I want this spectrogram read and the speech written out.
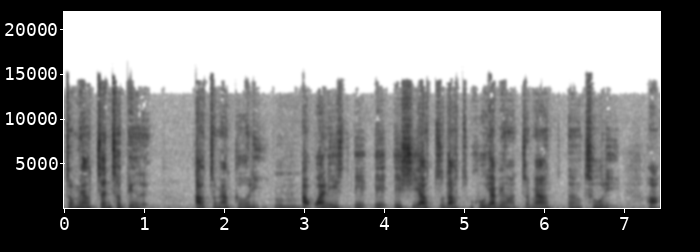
怎么样侦测病人？啊，怎么样隔离？嗯啊，万一一一一需要知道负压病房怎么样嗯处理？哈，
